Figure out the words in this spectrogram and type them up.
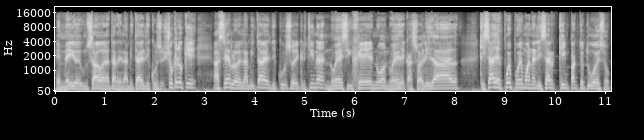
en medio de un sábado a la tarde, en la mitad del discurso. Yo creo que hacerlo en la mitad del discurso de Cristina no es ingenuo, no es de casualidad. Quizás después podemos analizar qué impacto tuvo eso,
